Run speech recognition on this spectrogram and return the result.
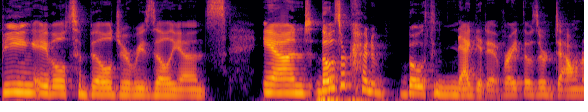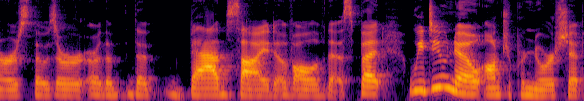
being able to build your resilience and those are kind of both negative, right? Those are downers. Those are, are the, the bad side of all of this. But we do know entrepreneurship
